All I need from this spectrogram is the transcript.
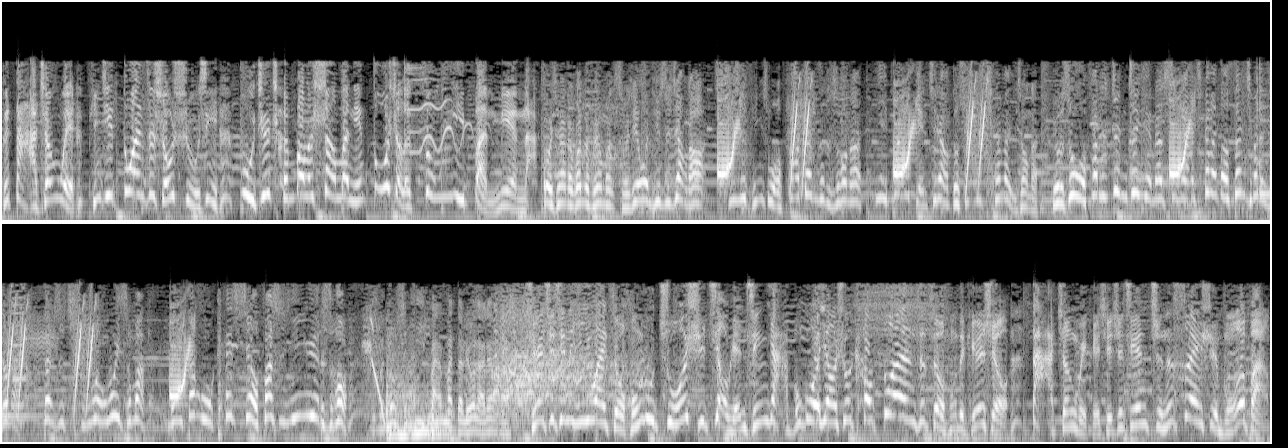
和大张伟，凭借段子手属性，不知承包了上半年多少的综艺版面呐！各位亲爱的观众朋友们，首先问题是这样的啊，其实平时我发段子的时候呢，一般点击量都是一千万以上的，有的时候我发的认真一点呢是两千万到三千万以上的。但是请问为什么每当我开始要发誓音乐的时候，你们都是一百万的浏览量呢？薛之谦的意外走红路着实叫人惊讶。不过要说靠段子走红的歌手，大张伟。和薛之谦只能算是模仿，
